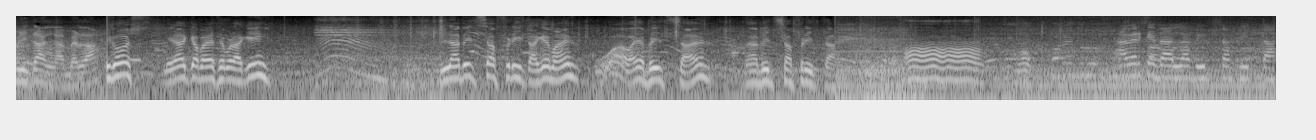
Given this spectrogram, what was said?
Fritanga, en verdad. Chicos, mirad que aparece por aquí. La pizza frita, ¿qué más, eh? Guau, vaya pizza, eh. Una pizza frita. Ah, ah, ah. A ver qué tal la pizza frita.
